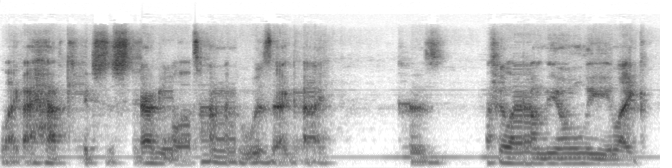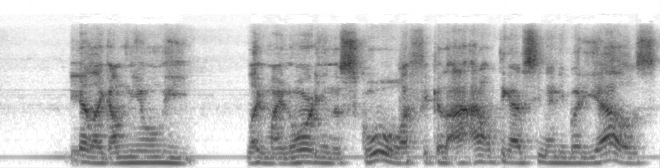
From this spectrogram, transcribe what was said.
like I have kids just stare at me all the time, like, who is that guy? Because I feel like I'm the only like, yeah, like I'm the only like minority in the school. I because I, I don't think I've seen anybody else.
